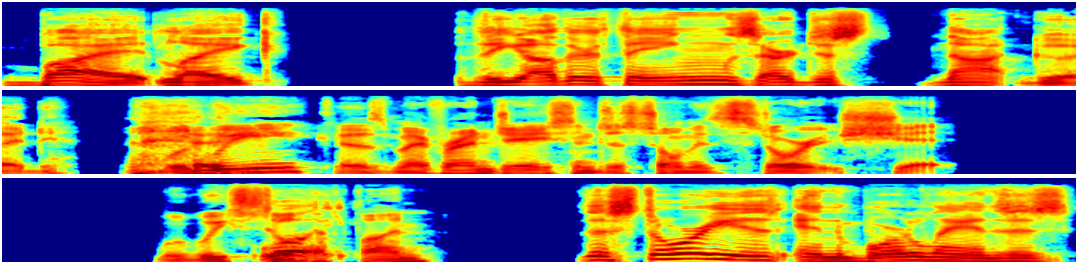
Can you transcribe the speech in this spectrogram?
But like the other things are just not good. Would we? Because my friend Jason just told me the story is shit. Would we still Well, have fun? the story is in Borderlands has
